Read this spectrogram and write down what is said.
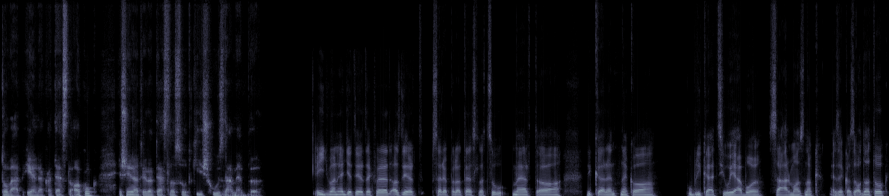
tovább élnek a Tesla akuk, és én a Tesla szót ki is húznám ebből. Így van, egyetértek veled, azért szerepel a Tesla szó, mert a Recurrentnek a publikációjából származnak ezek az adatok.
